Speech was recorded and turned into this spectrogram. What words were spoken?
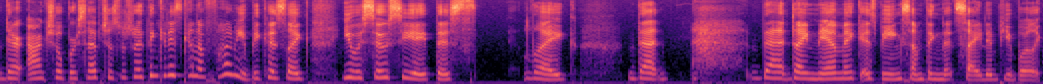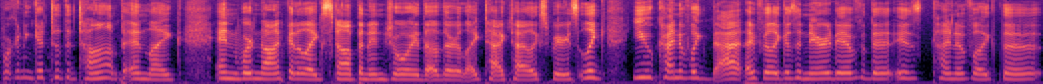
their actual perceptions, which I think it is kind of funny because like you associate this like that that dynamic as being something that sighted people are like we're gonna get to the top and like and we're not gonna like stop and enjoy the other like tactile experience. Like you kind of like that i feel like is a narrative that is kind of like the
